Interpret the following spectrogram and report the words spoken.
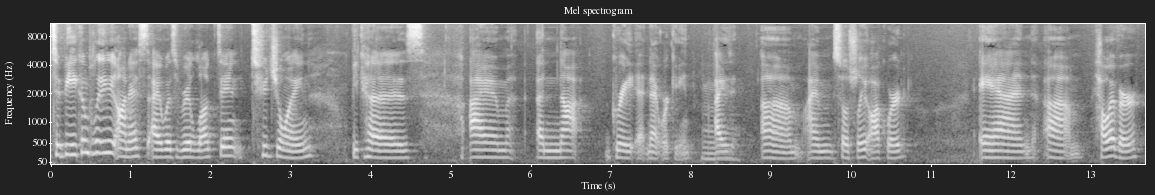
To be completely honest, I was reluctant to join because I'm a not great at networking. I um, I'm socially awkward, and um, however,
